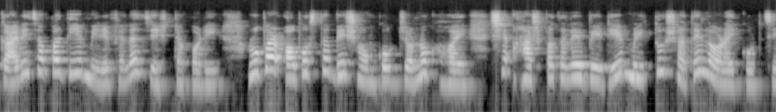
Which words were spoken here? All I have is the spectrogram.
গাড়ি চাপা দিয়ে মেরে ফেলার চেষ্টা করে। রূপার অবস্থা বেশ সংকটজনক হয়। সে হাসপাতালের বেডে মৃত্যুর সাথে লড়াই করছে।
